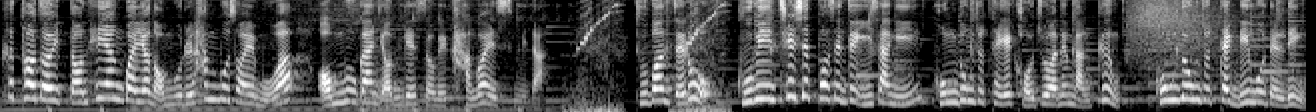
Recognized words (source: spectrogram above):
흩어져 있던 해양 관련 업무를 한 부서에 모아 업무 간 연계성을 강화했습니다. 두 번째로 구민 70% 이상이 공동주택에 거주하는 만큼 공동주택 리모델링,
